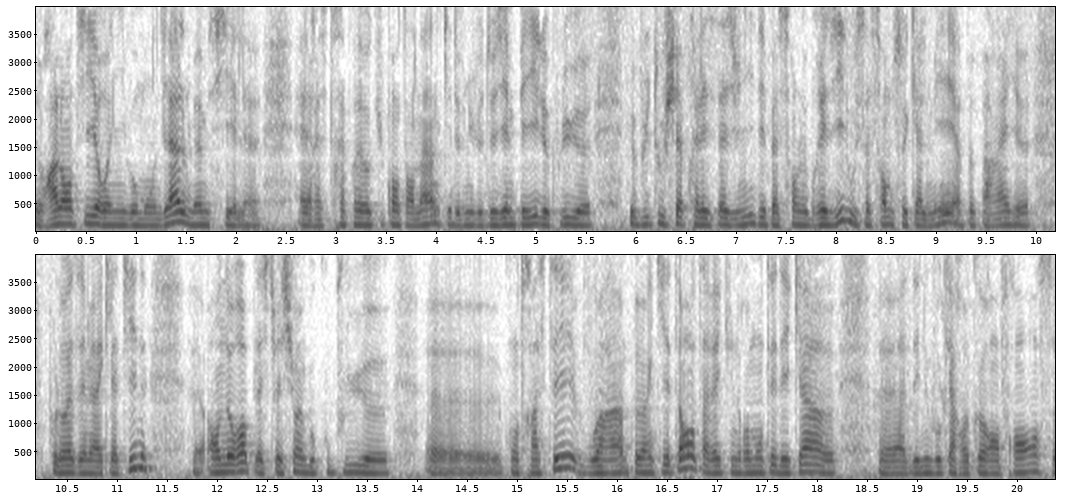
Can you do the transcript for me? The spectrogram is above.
ralentir au niveau mondial, même si elle, euh, elle, reste très préoccupante en Inde, qui est devenu le deuxième pays le plus, euh, le plus touché après les États-Unis, dépassant le Brésil, où ça semble se calmer, un peu pareil pour le reste de l'Amérique latine. En Europe, la situation est beaucoup plus contrastée, voire un peu inquiétante, avec une remontée des cas, des nouveaux cas records en France,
